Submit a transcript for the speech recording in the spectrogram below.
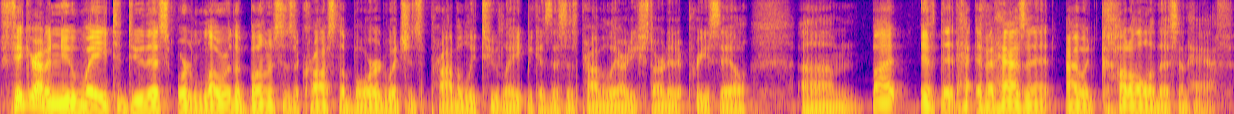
figure out a new way to do this or lower the bonuses across the board, which is probably too late because this has probably already started at pre-sale. Um, but if it if it hasn't, I would cut all of this in half.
